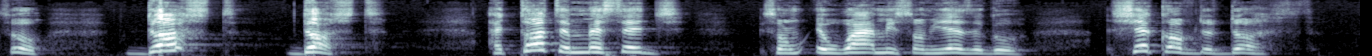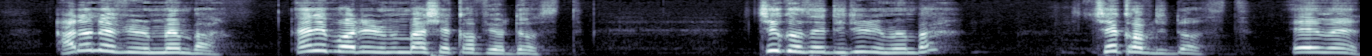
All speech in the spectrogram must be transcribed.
So, dust, dust. I taught a message some a while me some years ago. Shake off the dust. I don't know if you remember. Anybody remember shake off your dust? Chico said, Did you remember? Shake off the dust. Amen.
